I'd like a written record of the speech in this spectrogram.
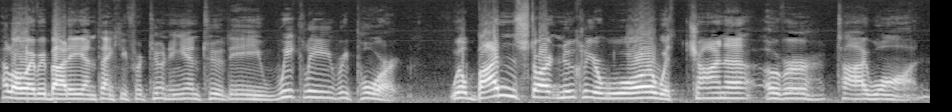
Hello, everybody, and thank you for tuning in to the weekly report. Will Biden start nuclear war with China over Taiwan?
